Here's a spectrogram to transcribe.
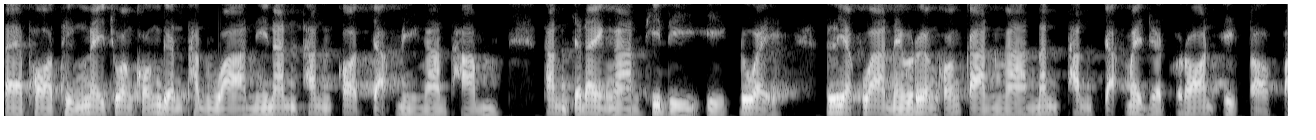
แต่พอถึงในช่วงของเดือนธันวานี้นั้นท่านก็จะมีงานทำท่านจะได้งานที่ดีอีกด้วย เรียกว่าในเรื่องของการงานนั้นท่านจะไม่เดือดร้อนอีกต่อไป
